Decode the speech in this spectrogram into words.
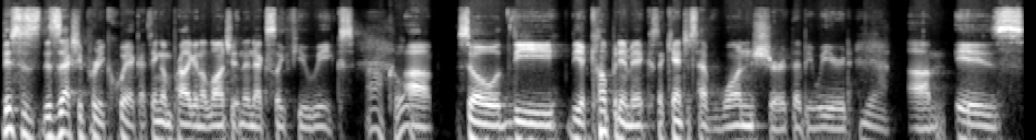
this is this is actually pretty quick. I think I'm probably going to launch it in the next like few weeks. Oh, cool. Um, so the the accompaniment, because I can't just have one shirt, that'd be weird. yeah. Um, is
